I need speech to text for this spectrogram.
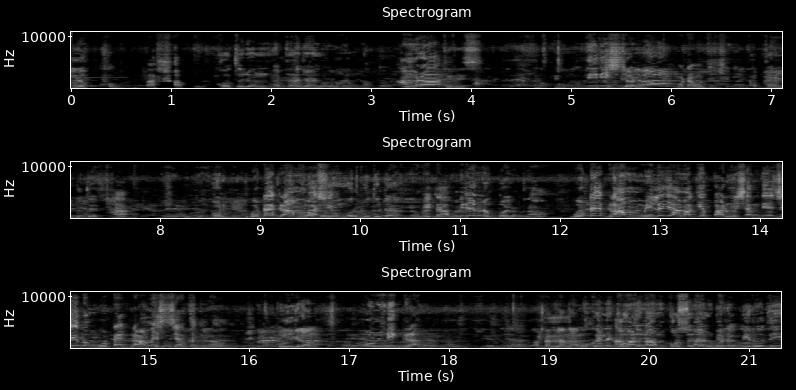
লক্ষ্য বা স্বপ্ন। কতজন আপনারা জয়েন করলেন? আমরা তিরিশ জন মোটামুটি ছিল। আপনার বুথের হ্যাঁ। গোটা গ্রামবাসী নম্বর বুথ এটা? বিরানব্বই গ্রাম গোটা গ্রাম মিলেই আমাকে পারমিশন দিয়েছে এবং গোটা গ্রাম এসছে আজকে। কোন গ্রাম? পুন্ডি গ্রাম আপনার নাম? ওখানে আমার নাম কতজন বিরোধী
